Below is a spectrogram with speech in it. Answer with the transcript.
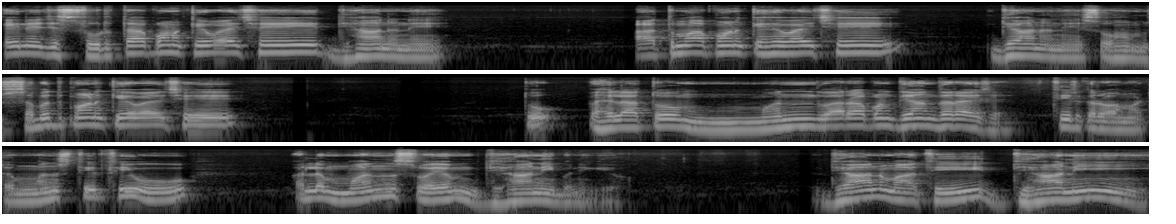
એને જે સુરતા પણ કહેવાય છે, ધ્યાનને આત્મા પણ કહેવાય છે, ધ્યાન અને સોહમ શબ્દ પણ કહેવાય છે. તો પહેલાં તો મન દ્વારા પણ ધ્યાન ધરાય છે, સ્થિર કરવા માટે. મન સ્થિર થયું એટલે મન સ્વયં ધ્યાની બની ગયો. ધ્યાનમાંથી ધ્યાની.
